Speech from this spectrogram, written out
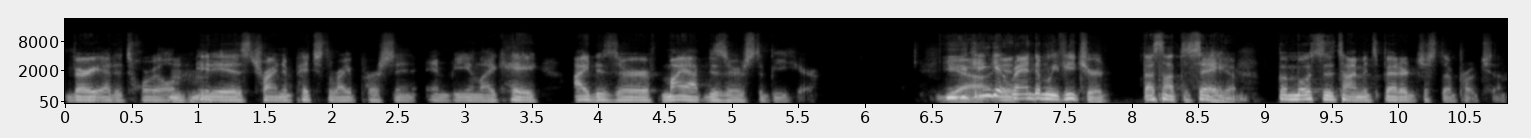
very editorial. Mm-hmm. It is trying to pitch the right person and being like, hey, I deserve, my app deserves to be here. Yeah, you can get randomly featured. That's not to say, yeah. but most of the time it's better just to approach them.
